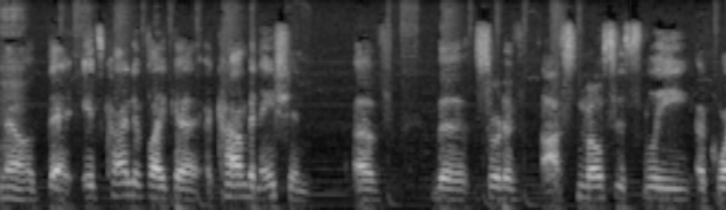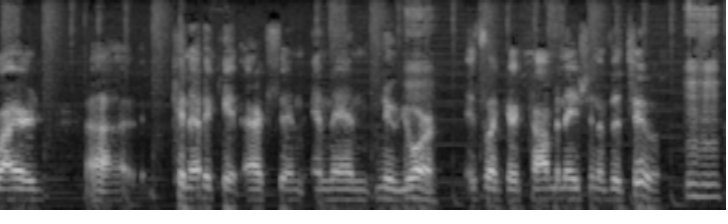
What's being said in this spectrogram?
Mm. know that it's kind of like a, a combination of the sort of osmosisly acquired uh, Connecticut accent and then New York. It's like a combination of the two. Mm-hmm.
